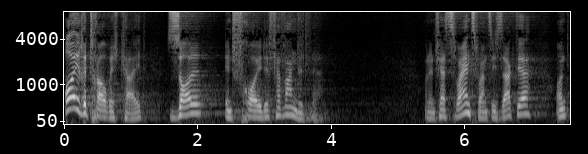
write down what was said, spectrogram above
eure Traurigkeit soll in Freude verwandelt werden. Und in Vers 22 sagt er, und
